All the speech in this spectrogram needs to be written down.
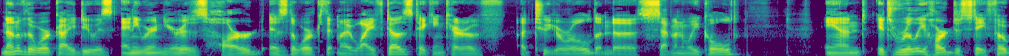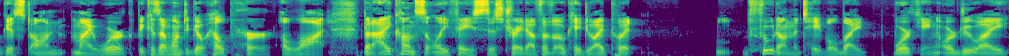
none of the work I do is anywhere near as hard as the work that my wife does, taking care of a two year old and a seven week old. And it's really hard to stay focused on my work because I want to go help her a lot. But I constantly face this trade off of okay, do I put food on the table by working, or do I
